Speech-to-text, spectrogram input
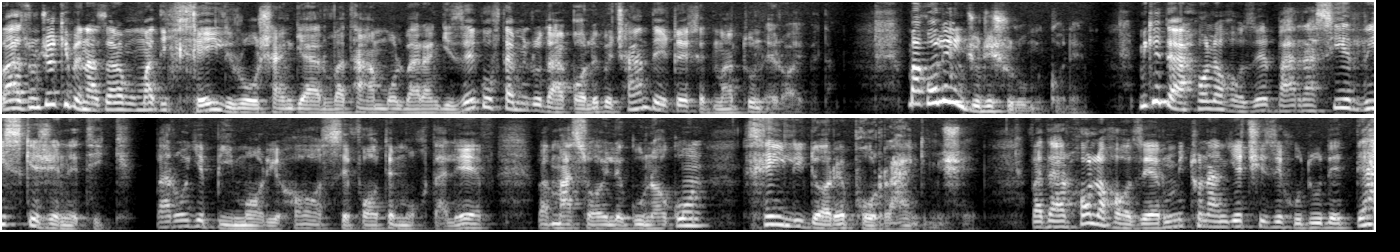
و از اونجا که به نظرم اومدی خیلی روشنگر و تحمل برانگیزه گفتم این رو در قالب چند دقیقه خدمتتون ارائه بدم. مقاله اینجوری شروع می‌کنه. میگه در حال حاضر بررسی ریسک ژنتیک برای بیماری ها، صفات مختلف و مسائل گوناگون خیلی داره پررنگ میشه و در حال حاضر می‌تونن یه چیزی حدود ده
